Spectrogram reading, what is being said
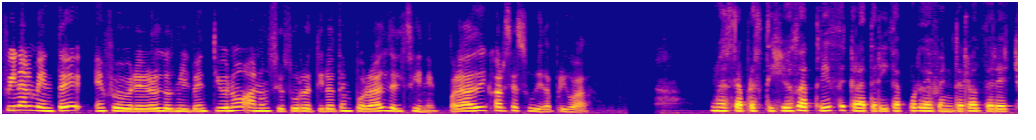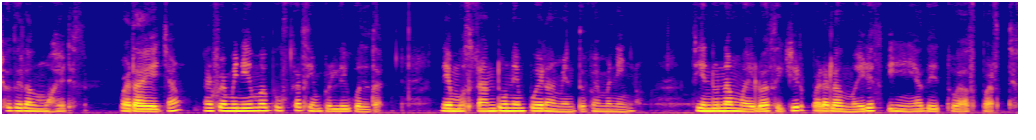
Finalmente, en febrero del 2021 anunció su retiro temporal del cine para dedicarse a su vida privada. Nuestra prestigiosa actriz se caracteriza por defender los derechos de las mujeres. Para ella, el feminismo es buscar siempre la igualdad, demostrando un empoderamiento femenino, siendo una modelo a seguir para las mujeres y niñas de todas partes.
